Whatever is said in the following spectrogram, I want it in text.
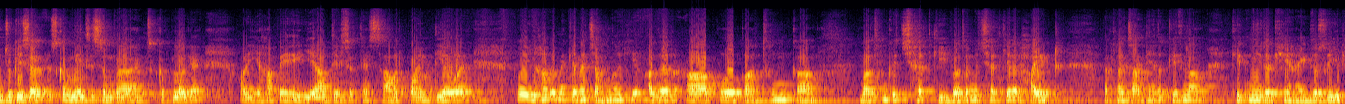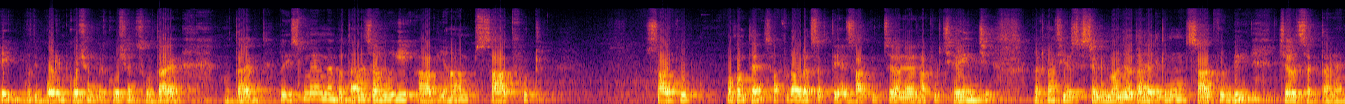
जो कि सर इसका मेन सिस्टम का, इसका प्लग है। और यहाँ पे ये आप देख सकते हैं सावर पॉइंट दिया हुआ है। तो यहाँ पे मैं कहना चाहूँगा कि अगर आप बाथरूम का बाथरूम के छत की बाथरूम की छत की अगर हाइट रखना चाहते हैं तो कितना, कितनी रखें हाइट दोस्तों ये भी एक बहुत इंपॉर्टेंट क्वेश्चन क्वेश्चन होता है होता है। तो इसमें मैं बताना चाहूँगा कि आप यहाँ सात फुट सात फुट बहुत है सात फुट आप रख सकते हैं। सात फुट सात फुट छः इंच रखना चाहिए स्टैंडर्ड माना जाता है लेकिन सात फुट भी चल सकता है।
